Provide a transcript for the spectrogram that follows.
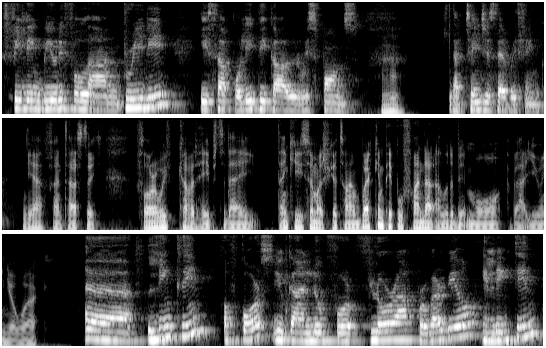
feeling beautiful and pretty is a political response mm-hmm. that changes everything. Yeah, fantastic. Flora, we've covered heaps today. Thank you so much for your time. Where can people find out a little bit more about you and your work? Uh, LinkedIn, of course. You can look for Flora Proverbio in LinkedIn.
